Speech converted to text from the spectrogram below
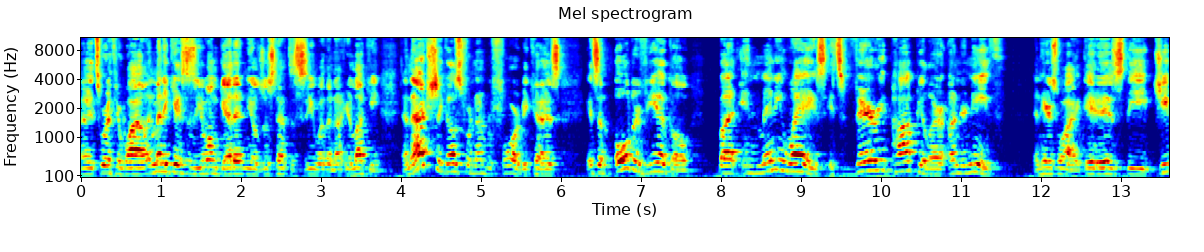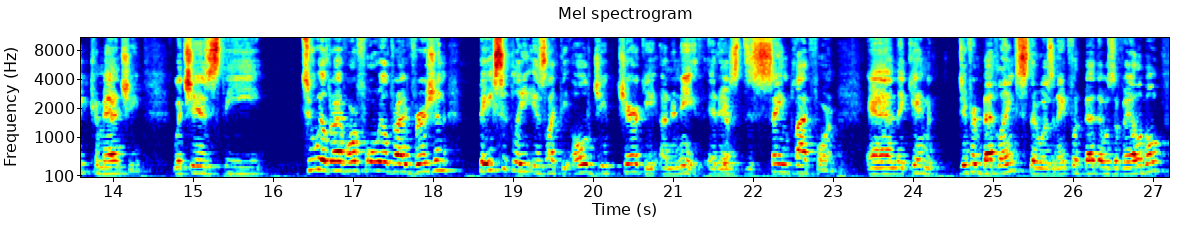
And it's worth your while. In many cases, you won't get it, and you'll just have to see whether or not you're lucky. And that actually goes for number four because it's an older vehicle, but in many ways, it's very popular underneath. And here's why it is the Jeep Comanche, which is the two wheel drive or four wheel drive version. Basically, is like the old Jeep Cherokee underneath. It is the same platform, and they came with different bed lengths. There was an eight foot bed that was available.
